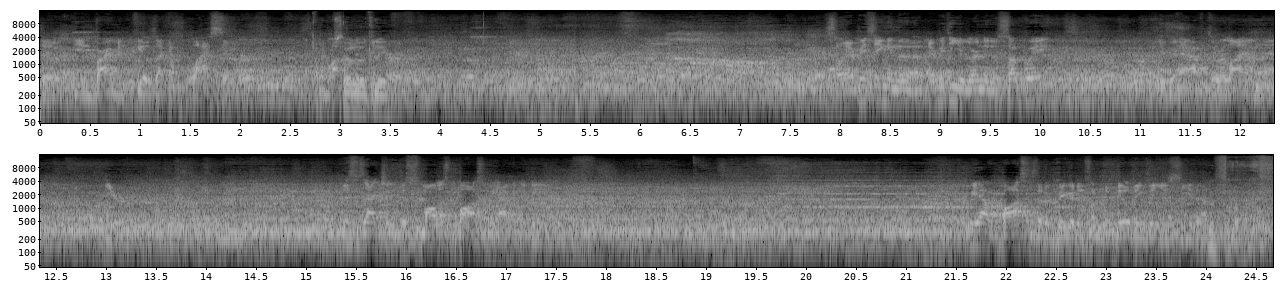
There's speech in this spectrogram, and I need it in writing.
the, the environment feels like a blasted earth. like a Absolutely. earth. So everything in the everything you learned in the subway, you're gonna have to rely on that here. This is actually the smallest boss we have in the game. We have bosses that are bigger than some of the buildings that you see there.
